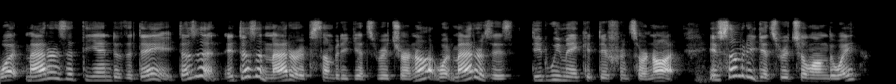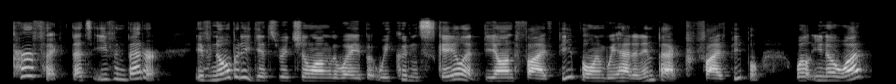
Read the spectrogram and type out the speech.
what matters at the end of the day doesn't it doesn't matter if somebody gets rich or not. What matters is did we make a difference or not? If somebody gets rich along the way perfect that's even better. If nobody gets rich along the way but we couldn't scale it beyond five people and we had an impact for five people well you know what?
